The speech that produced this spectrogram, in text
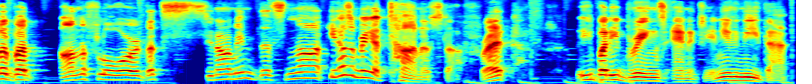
But but on the floor, that's you know what I mean? That's not he doesn't bring a ton of stuff, right? He, but he brings energy and you need that.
